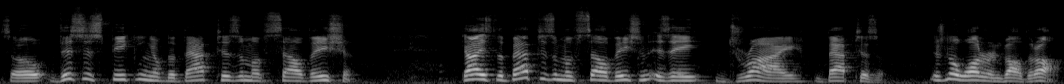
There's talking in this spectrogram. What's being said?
So, this is speaking of the baptism of salvation. Guys, the baptism of salvation is a dry baptism. There's no water involved at all.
